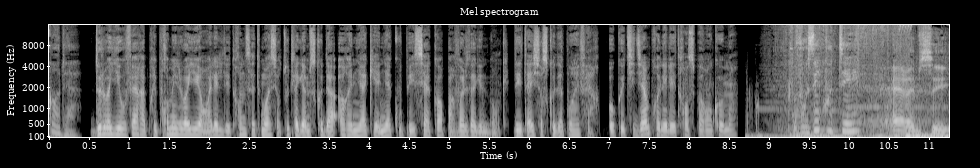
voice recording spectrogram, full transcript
Skoda. Deux loyers offerts après premier loyer en LLD 37 mois sur toute la gamme Skoda, Orenia et Enya Coupé, c'est accord par Volkswagen Bank. Détails sur skoda.fr. Au quotidien, prenez les transports en commun. Vous écoutez RMC.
